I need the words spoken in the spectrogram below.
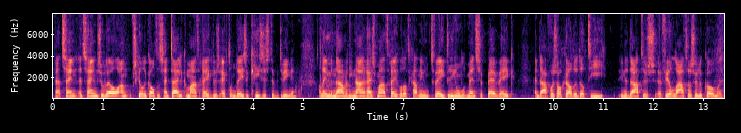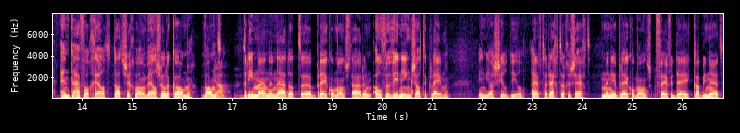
Ja, het, zijn, het zijn zowel aan verschillende kanten het zijn tijdelijke maatregelen, dus echt om deze crisis te bedwingen. Alleen met name die nareismaatregel, dat gaat nu om 200, 300 mensen per week. En daarvoor zal gelden dat die inderdaad dus eh, veel later zullen komen. En daarvoor geldt dat ze gewoon wel zullen komen. Want Ja. drie maanden nadat eh Brekelmans daar een overwinning zat te claimen... in die asieldeal, heeft de rechter gezegd... meneer Brekelmans, VVD, kabinet...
